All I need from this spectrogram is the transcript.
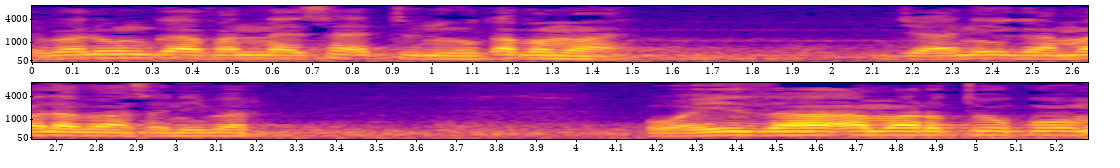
ibaluun gaafanna isaa itti nuu qabamaa je'anii gaa mala baasanii bar وإذا أمرتكم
